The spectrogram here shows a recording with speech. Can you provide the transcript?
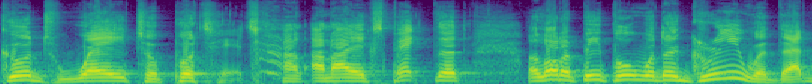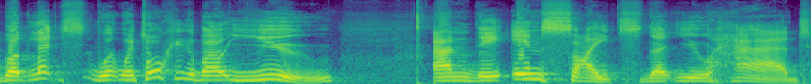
good way to put it. And, and, I expect that a lot of people would agree with that. But let's, we're talking about you and the insights that you had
